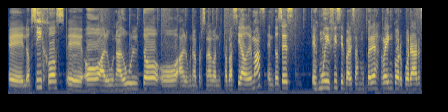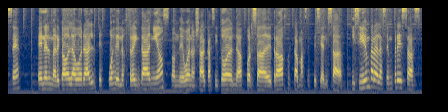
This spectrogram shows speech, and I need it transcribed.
eh, los hijos eh, o algún adulto o alguna persona con discapacidad o demás. Entonces es muy difícil para esas mujeres reincorporarse en el mercado laboral después de los 30 años, donde bueno, ya casi toda la fuerza de trabajo está más especializada. Y si bien para las empresas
